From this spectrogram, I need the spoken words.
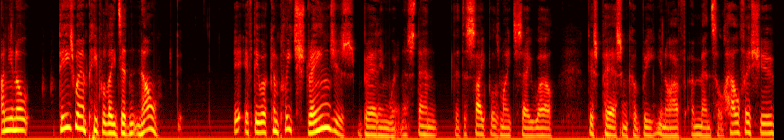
And you know, these weren't people they didn't know. If they were complete strangers bearing witness, then the disciples might say, well, this person could be, you know, have a mental health issue.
